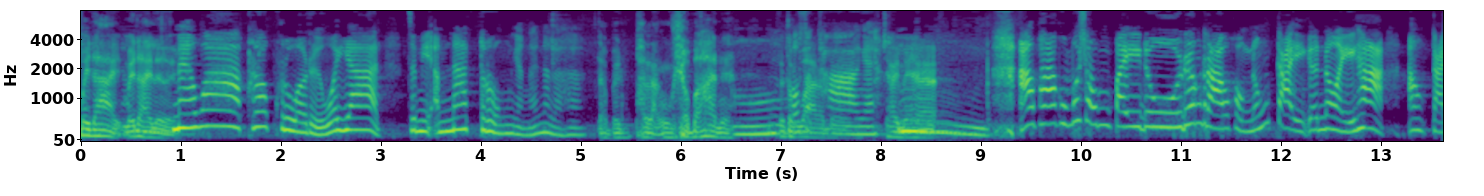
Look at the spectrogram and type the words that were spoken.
ไม่ได้ไม่ได้เลย แม้ว่าครอบครัวหรือว่าญาติจะมีอำนาจตรงอย่างนั้นน่ะเหรอคะแต่เป็นพลังของชาวบ้านเนี่ยอ๋อก็ต้องว่ากันเขาศรัทธาไงใช่ไหมฮะอืมเอาพาคุณผู้ชมไปดูเรื่องราวของน้องไก่กันหน่อยค่ะ เอาไก่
